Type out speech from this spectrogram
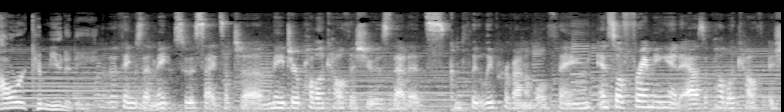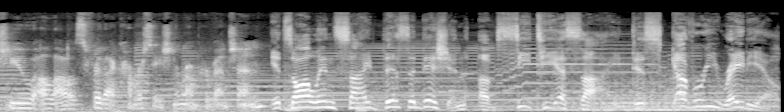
our community. One of the things that makes suicide such a major public health issue is that it's completely preventable thing. And so framing it as a public health issue allows for that conversation around prevention. It's all inside this edition of CTSI Discovery Radio.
